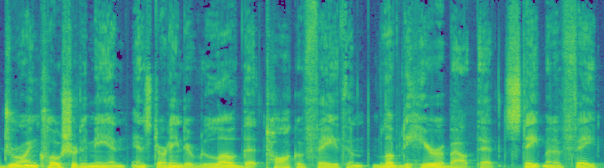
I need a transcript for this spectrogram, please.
drawing closer to me and, and starting to love that talk of faith and love to hear about that statement of faith.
